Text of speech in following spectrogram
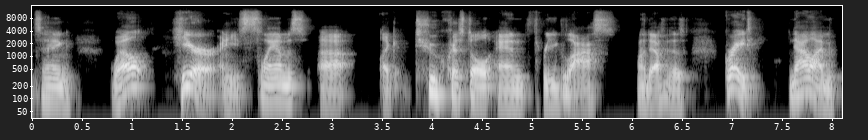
saying, Well, here. And he slams uh like two crystal and three glass on the desk and says, Great. Now I'm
